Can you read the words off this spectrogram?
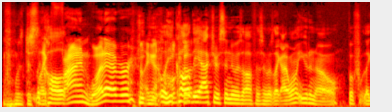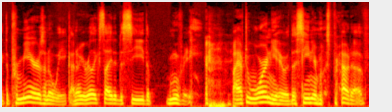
was just like call- fine whatever. He, Like, well, he called the it. actress into his office and was like, "I want you to know before, like, the premiere's in a week. I know you're really excited to see the movie. I have to warn you, the scene you're most proud of,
